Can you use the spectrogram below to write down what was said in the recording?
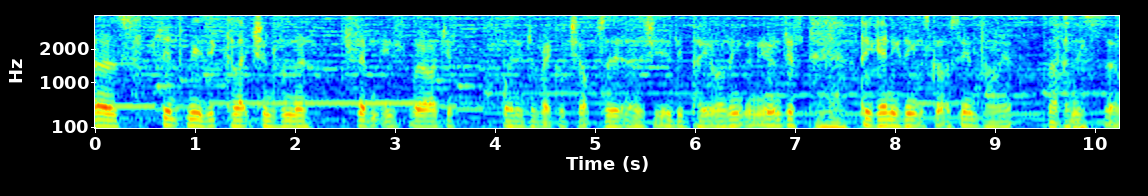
uh, synth music collection from the 70s where I just went into record shops, uh, as you did, Peter, I think, didn't you, and just Yeah, pick anything that's got a synth on it. Exactly. uh,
